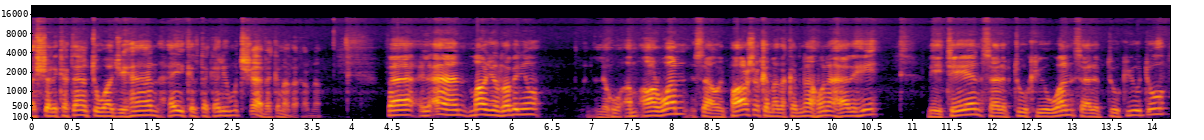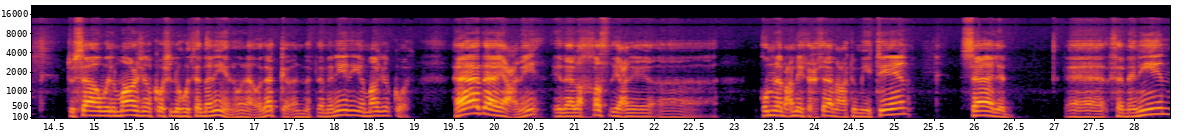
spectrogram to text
الشركتان تواجهان هيكل تكاليف متشابه كما ذكرنا. فالآن marginal revenue اللي هو MR 1 يساوي partial كما ذكرناه هنا هذه 200 سالب 2 Q 1 سالب 2 Q 2 تساوي ال marginal cost اللي هو 80 هنا أذكر أن ال 80 هي ال marginal cost. هذا يعني إذا لخصت يعني آه قمنا بعملية الحساب معناته 200 سالب آه 80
